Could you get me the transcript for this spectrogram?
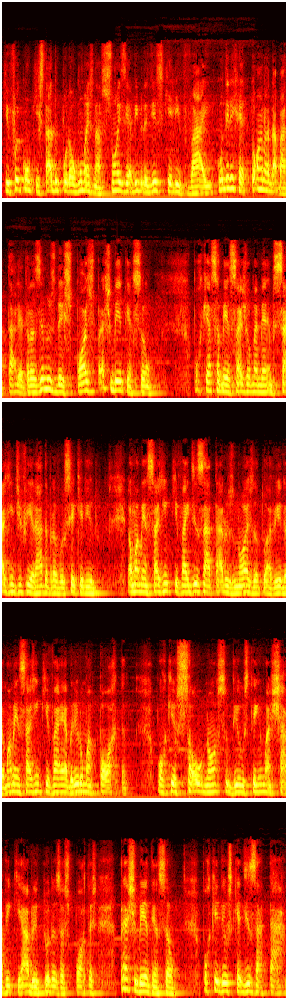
que foi conquistado por algumas nações, e a Bíblia diz que ele vai. Quando ele retorna da batalha, trazendo os despojos, preste bem atenção porque essa mensagem é uma mensagem de virada para você, querido. É uma mensagem que vai desatar os nós da tua vida, é uma mensagem que vai abrir uma porta, porque só o nosso Deus tem uma chave que abre todas as portas. Preste bem atenção, porque Deus quer desatar,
